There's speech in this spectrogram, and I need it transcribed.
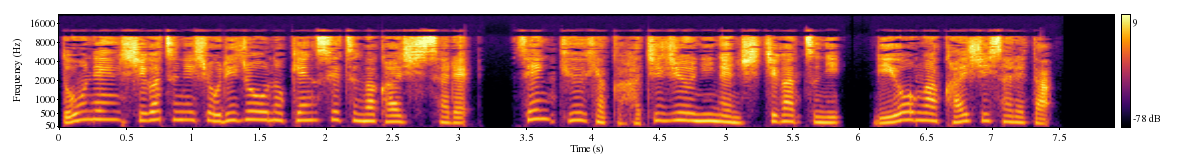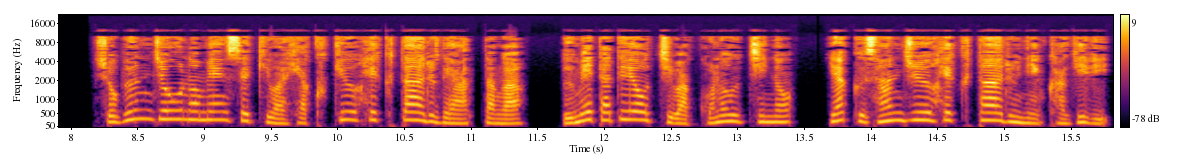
同年4月に処理場の建設が開始され、1982年7月に利用が開始された。処分場の面積は109ヘクタールであったが、埋め立て用地はこのうちの約30ヘクタールに限り、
